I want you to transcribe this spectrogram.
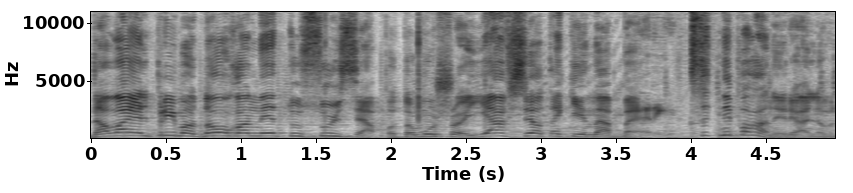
Давай, Ель Прімо, довго не тусуйся, тому що я все-таки на бері. Кстати, непоганий, реально,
